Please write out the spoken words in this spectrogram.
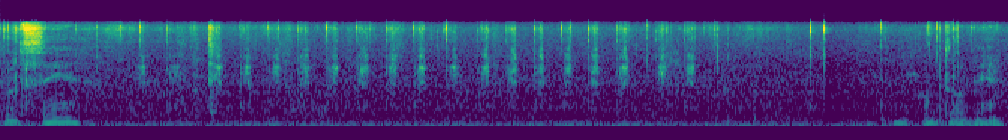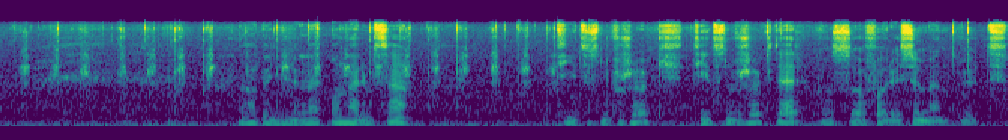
Ctrl C. Og vi, Da begynner det å nærme seg 10 000 forsøk. 10 000 forsøk der, og så får vi summen ut.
